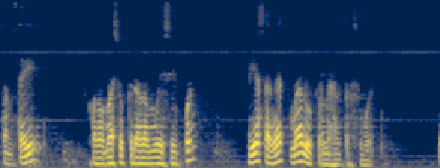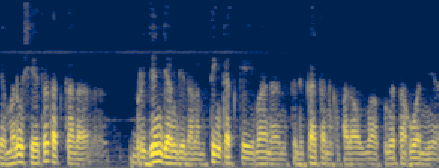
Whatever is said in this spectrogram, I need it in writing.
sampai kalau masuk ke dalam WC pun dia sangat malu karena hal tersebut. Ya manusia itu tatkala berjenjang di dalam tingkat keimanan, kedekatan kepada Allah, pengetahuannya,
